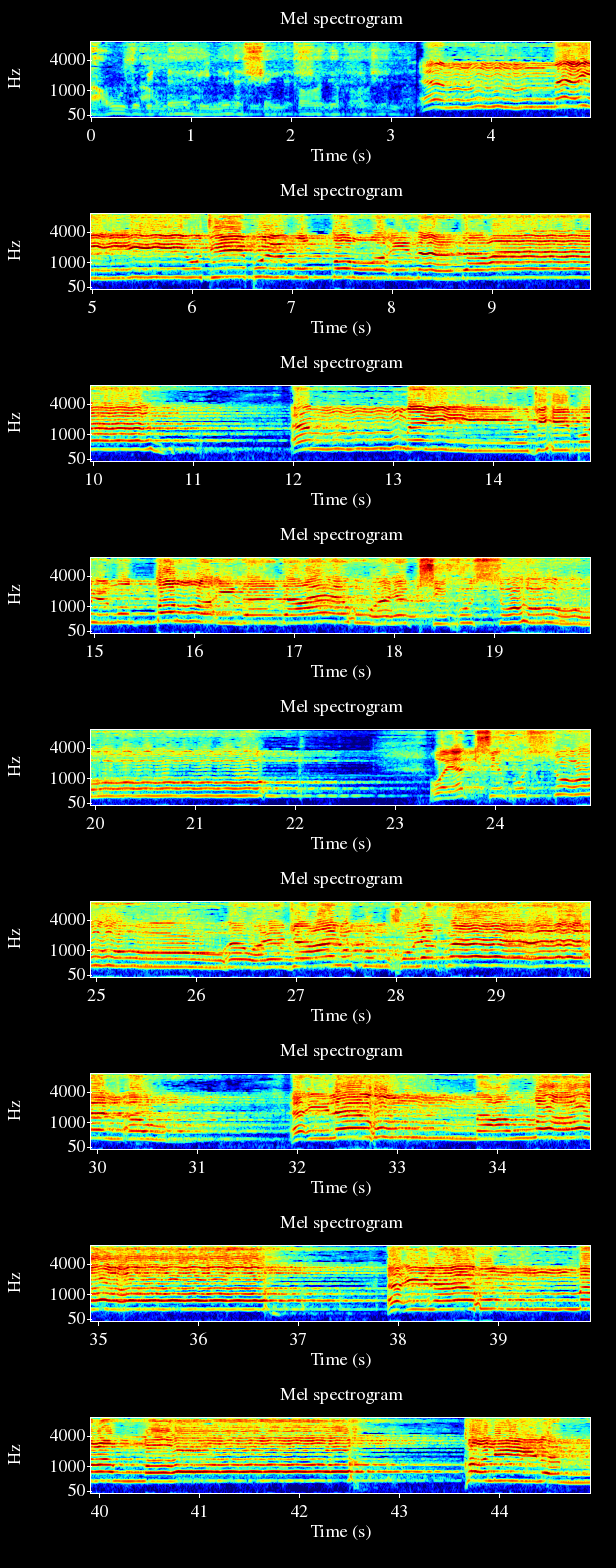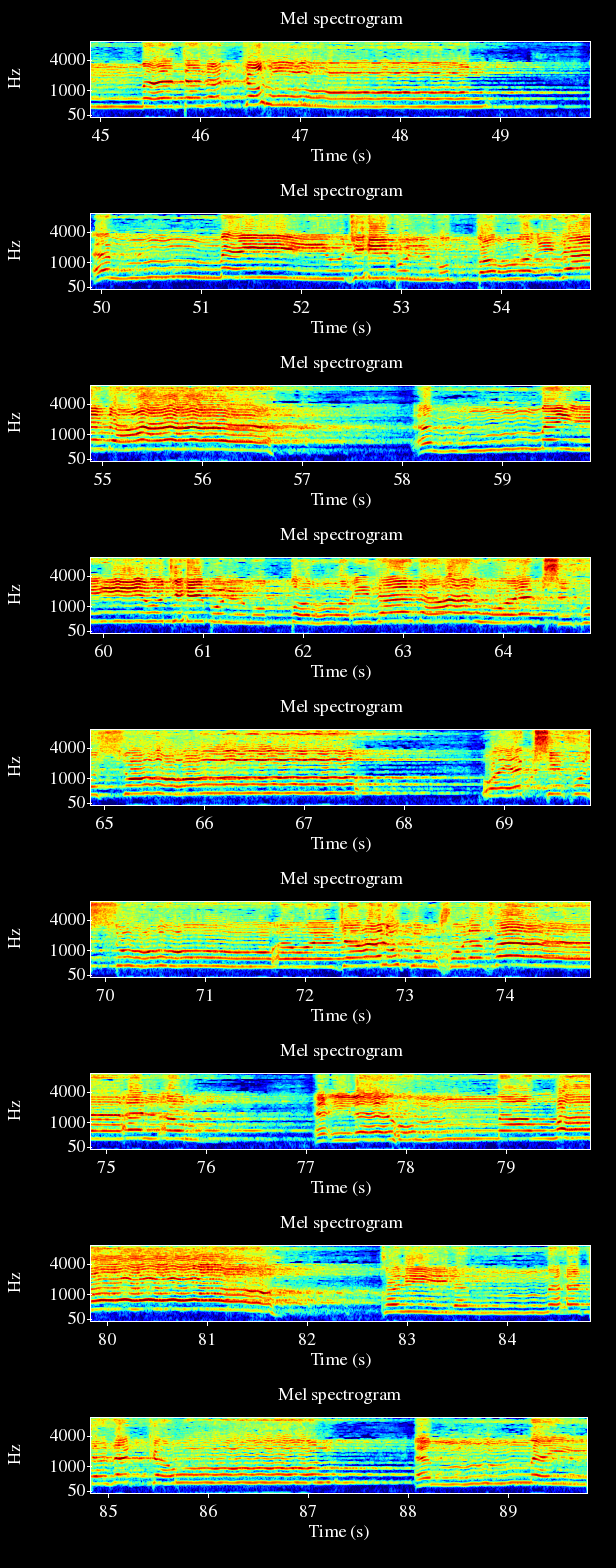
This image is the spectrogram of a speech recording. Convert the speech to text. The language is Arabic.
أعوذ بالله من الشيطان الرجيم. أمن يجيب المضطر إذا دعاه. أمن يجيب المضطر إذا دعاه ويكشف السوء. ويكشف السوء ويجعلكم خلفاء. الأرض أإله مع الله أإله مع الله قليلا ما تذكرون أمن يجيب المضطر إذا دعاه أمن المضطر إذا دعاه ويكشف السوء ويكشف السوء ويجعلكم خلفاء الأرض. أإله مع الله. قليلا ما تذكرون. أمن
